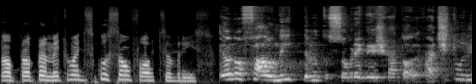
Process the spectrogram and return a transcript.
uma propriamente uma discussão forte sobre isso. Eu não falo nem tanto sobre a Igreja Católica. A título de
